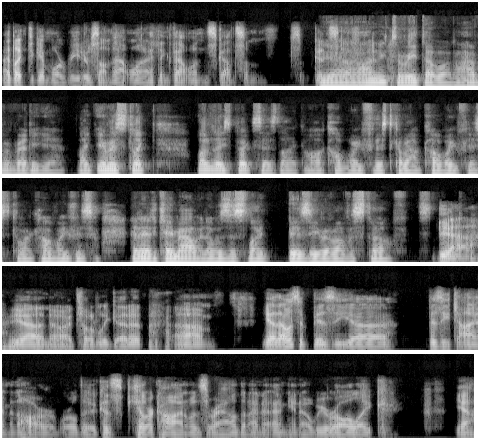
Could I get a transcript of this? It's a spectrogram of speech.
I'd like to get more readers on that one. I think that one's got some some good yeah, stuff. Yeah, I need to read that one. I haven't read it yet. Like it was like one of those books is like, oh, I can't wait for this to come out. Can't wait for this to come out. Can't wait for this. And then it came out, and I was just like busy with other stuff. Yeah, yeah, no, I totally get it. Um, yeah, that was a busy uh busy time in the horror world because uh, Killer Con was around, and I and you know we were all like, yeah,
